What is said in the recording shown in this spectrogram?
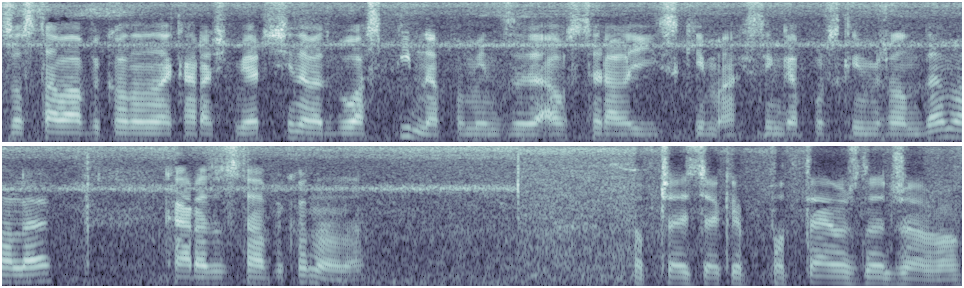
Została wykonana kara śmierci, nawet była spina pomiędzy australijskim a singapurskim rządem, ale kara została wykonana. Obczajcie jakie potężne drzewo.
